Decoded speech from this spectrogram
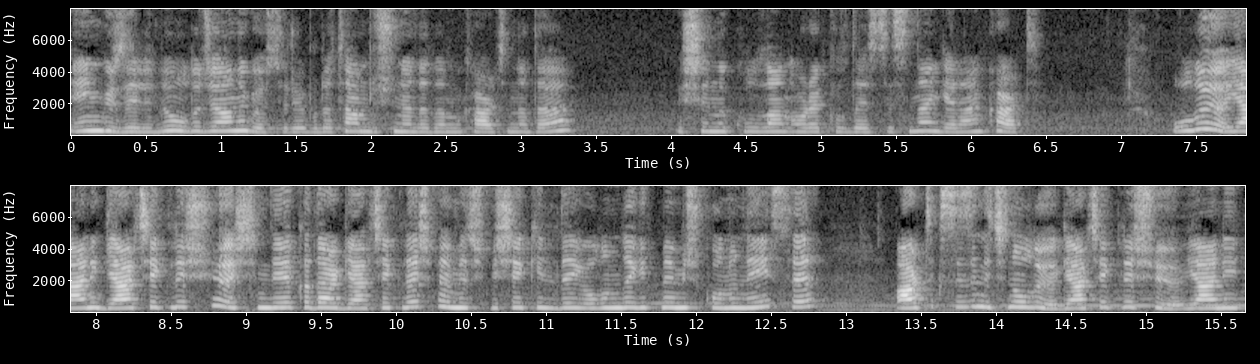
En güzeli ne olacağını gösteriyor. Burada tam düşünen adamın kartına da ışığını kullan Oracle destesinden gelen kart. Oluyor yani gerçekleşiyor. Şimdiye kadar gerçekleşmemiş bir şekilde yolunda gitmemiş konu neyse artık sizin için oluyor. Gerçekleşiyor. Yani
